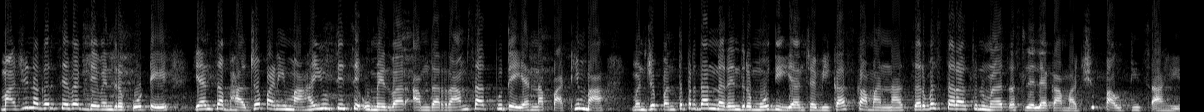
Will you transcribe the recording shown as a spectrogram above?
माजी नगरसेवक देवेंद्र कोटे यांचा भाजप आणि महायुतीचे उमेदवार आमदार राम सातपुते यांना पाठिंबा म्हणजे पंतप्रधान नरेंद्र मोदी यांच्या विकास कामांना सर्व स्तरातून मिळत असलेल्या कामाची पावतीच आहे.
